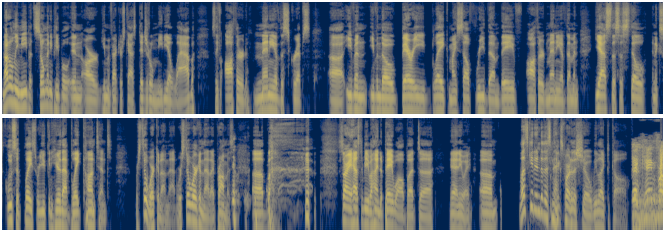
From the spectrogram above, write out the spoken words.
not only me, but so many people in our Human Factors Cast digital media lab. So they've authored many of the scripts. Uh, even even though Barry, Blake, myself read them, they've authored many of them. And yes, this is still an exclusive place where you can hear that Blake content. We're still working on that. We're still working that. I promise. Uh, but Sorry, it has to be behind a paywall, but uh, yeah. Anyway, um, let's get into this next part of the show. We like to call. It came from.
